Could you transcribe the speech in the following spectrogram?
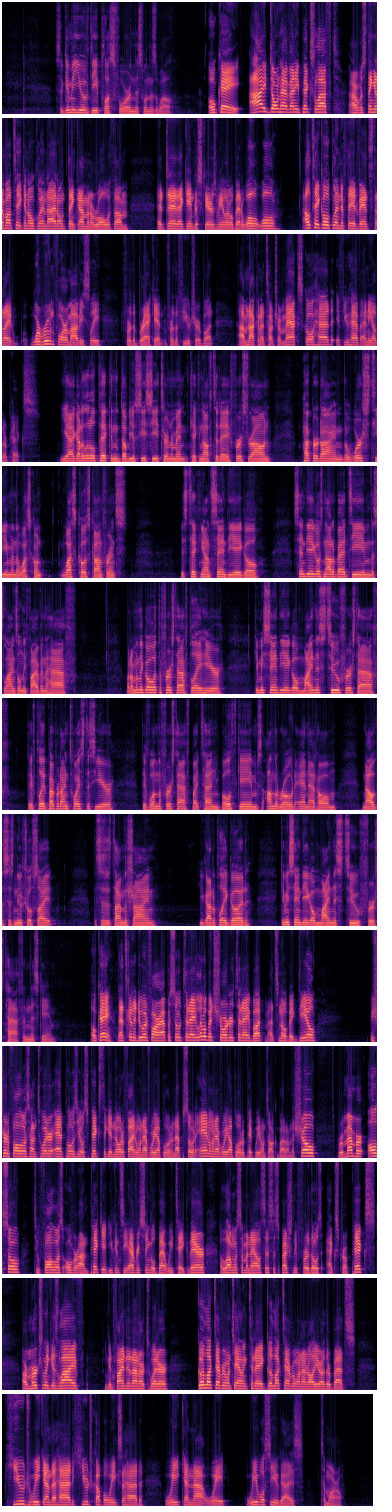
So give me U of D plus four in this one as well. Okay, I don't have any picks left. I was thinking about taking Oakland. I don't think I'm gonna roll with them. It, uh, that game just scares me a little bit. We'll we'll I'll take Oakland if they advance tonight. We're rooting for them, obviously, for the bracket for the future, but I'm not gonna touch them. Max, go ahead if you have any other picks. Yeah, I got a little pick in the WCC tournament kicking off today, first round. Pepperdine, the worst team in the West, Con- West Coast Conference, is taking on San Diego. San Diego's not a bad team. This line's only five and a half. But I'm going to go with the first half play here. Give me San Diego minus two first half. They've played Pepperdine twice this year. They've won the first half by 10, both games on the road and at home. Now this is neutral site. This is a time to shine. You got to play good. Give me San Diego minus two first half in this game. Okay, that's going to do it for our episode today. A little bit shorter today, but that's no big deal. Be sure to follow us on Twitter at Pozios Picks to get notified whenever we upload an episode and whenever we upload a pick we don't talk about on the show. Remember also to follow us over on Pikkit. You can see every single bet we take there, along with some analysis, especially for those extra picks. Our merch link is live. You can find it on our Twitter. Good luck to everyone tailing today. Good luck to everyone on all your other bets. Huge weekend ahead, huge couple weeks ahead. We cannot wait. We will see you guys tomorrow.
